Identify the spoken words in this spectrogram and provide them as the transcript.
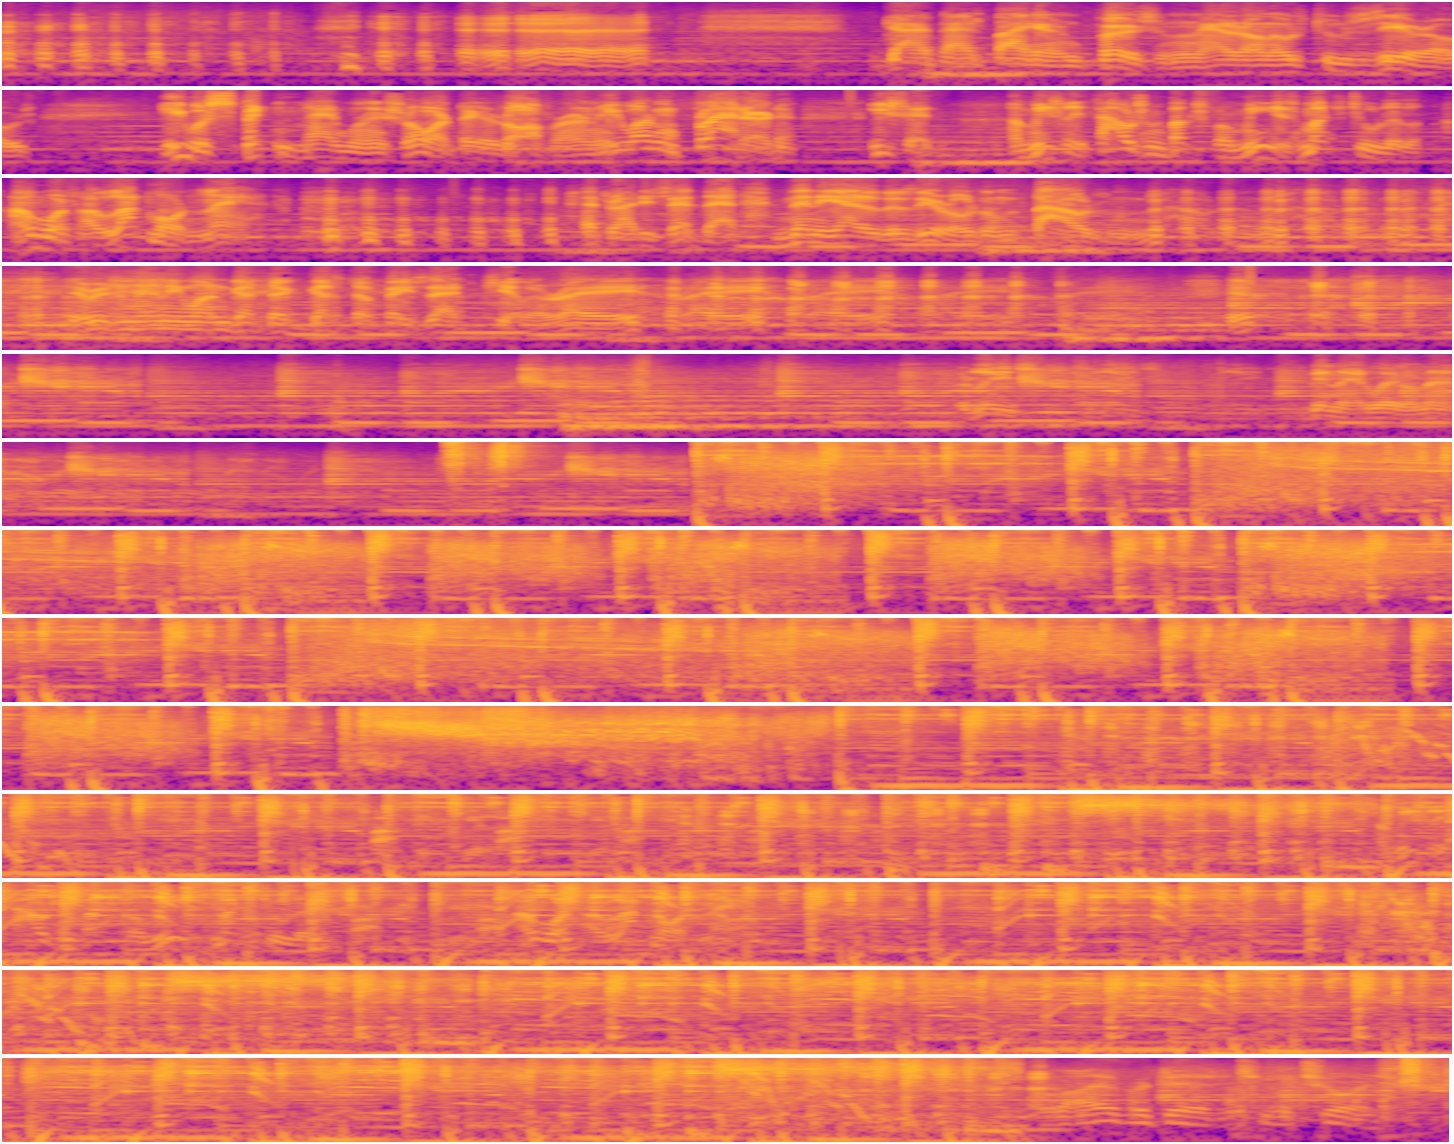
Guy passed by here in person and added on those two zeros. He was spitting mad when he saw what they was offering. He wasn't flattered. He said, a measly thousand bucks for me is much too little. I'm worth a lot more than that. That's right, he said that. And then he added the zeros on the thousand. there isn't anyone got the guts to face that killer, eh? Been that way till now. Your choice.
